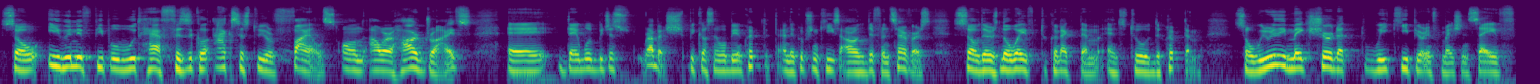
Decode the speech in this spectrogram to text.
So even if people would have physical access to your files on our hard drives, uh, they would be just rubbish because they will be encrypted and encryption keys are on different servers. So there's no way to connect them and to decrypt them. So we really make sure that we keep your information safe.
